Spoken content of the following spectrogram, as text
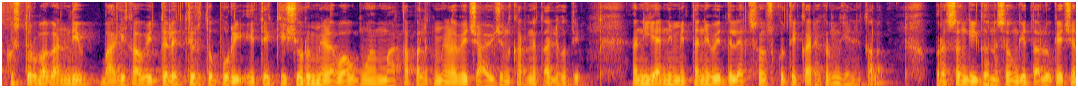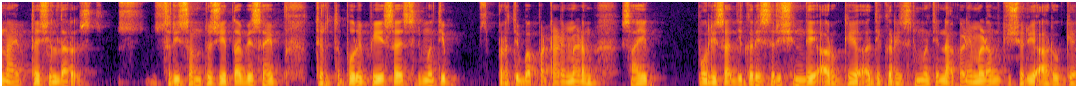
कस्तुरबा गांधी बालिका विद्यालय तीर्थपुरी येथे किशोर मेळावा व माता पालक मेळाव्याचे आयोजन करण्यात आले होते आणि या निमित्ताने विद्यालयात सांस्कृतिक कार्यक्रम घेण्यात आला. प्रसंगी घनसंगी तालुक्याचे नायब तहसीलदार श्री संतोष येताबे साहेब Tirthpuri P S I Shrimati Pratibha Patade madam सहाय्यक पोलीस अधिकारी श्री शिंदे आरोग्य अधिकारी श्रीमती नाकाणे मॅडम किशोरी आरोग्य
